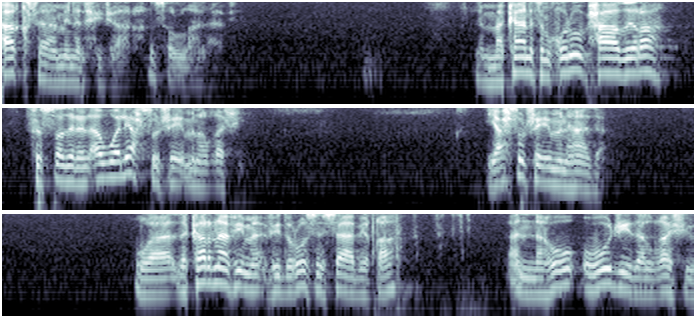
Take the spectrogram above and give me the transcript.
أقسى من الحجارة. نسأل الله العافية. لما كانت القلوب حاضرة في الصدر الأول يحصل شيء من الغش يحصل شيء من هذا. وذكرنا في في دروس سابقة أنه وجد الغشي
